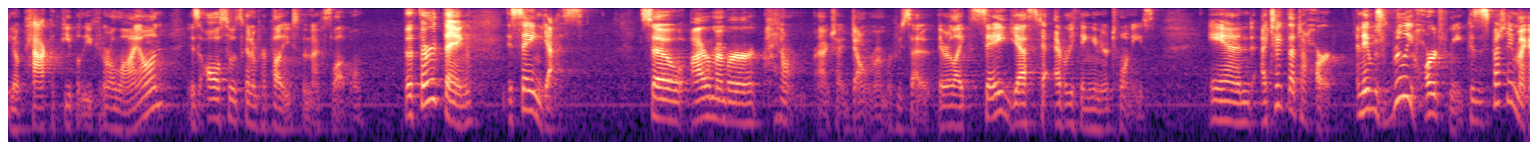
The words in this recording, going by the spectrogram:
you know, pack of people that you can rely on is also what's going to propel you to the next level. The third thing is saying yes. So I remember, I don't actually, I don't remember who said it. They were like, say yes to everything in your 20s. And I took that to heart. And it was really hard for me because, especially in my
